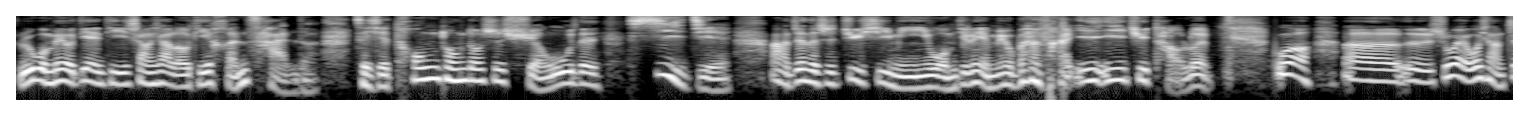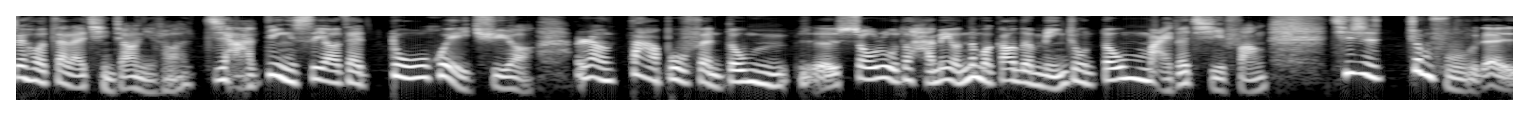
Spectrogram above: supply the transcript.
如果没有电梯，上下楼梯很惨的。这些通通都是选屋的细节啊，真的是巨细靡遗。我们今天也没有办法一一去讨论。不过，呃，呃，苏伟，我想最后再来请教你说，假定是要在都会区哦，让大部分都呃收入都还没有那么高的民众都买得起房，其实。政府的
